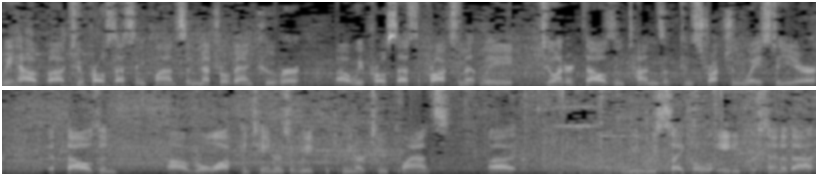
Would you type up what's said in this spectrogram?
We have uh, two processing plants in Metro Vancouver. Uh, we process approximately 200,000 tons of construction waste a year, 1,000 uh, roll-off containers a week between our two plants. Uh, we recycle 80% of that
